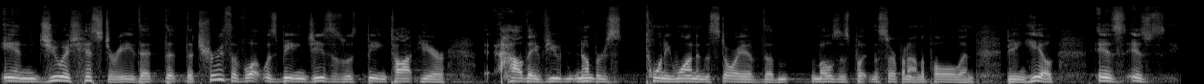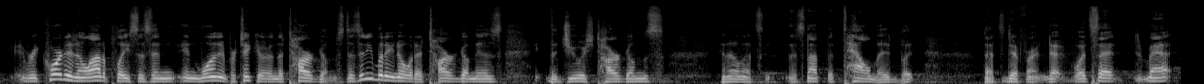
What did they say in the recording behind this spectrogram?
in Jewish history that the, the truth of what was being Jesus was being taught here, how they viewed Numbers 21 in the story of the Moses putting the serpent on the pole and being healed is, is recorded in a lot of places, and in one in particular, in the Targums. Does anybody know what a Targum is? The Jewish Targums? You know, that's, that's not the Talmud, but that's different. What's that, Matt?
